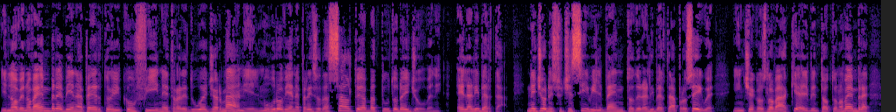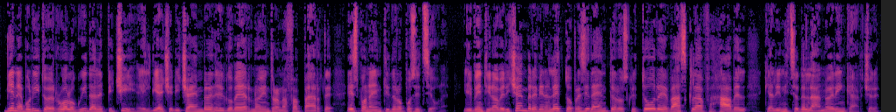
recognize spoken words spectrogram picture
Il 9 novembre viene aperto il confine tra le due Germanie il muro viene preso d'assalto e abbattuto dai giovani. È la libertà. Nei giorni successivi il vento della libertà prosegue. In Cecoslovacchia il 28 novembre viene abolito il ruolo guida del PC e il 10 dicembre nel governo entrano a far parte esponenti dell'opposizione. Il 29 dicembre viene eletto presidente lo scrittore Václav Havel, che all'inizio dell'anno era in carcere.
